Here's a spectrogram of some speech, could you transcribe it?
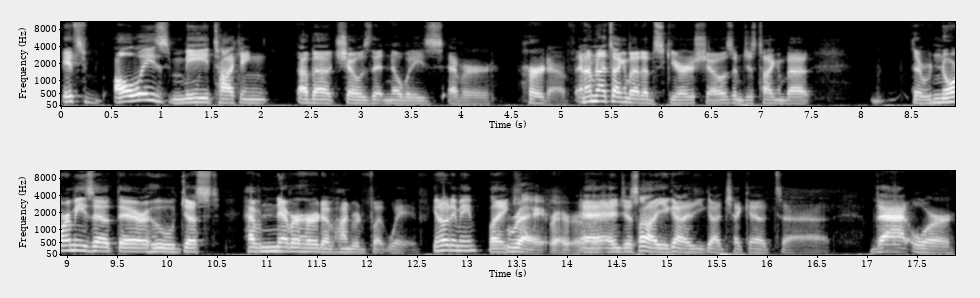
it's always me talking about shows that nobody's ever heard of. And I'm not talking about obscure shows, I'm just talking about the normies out there who just have never heard of Hundred Foot Wave. You know what I mean? Like Right, right, right, right. and, just oh, you gotta you gotta check out uh, that or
